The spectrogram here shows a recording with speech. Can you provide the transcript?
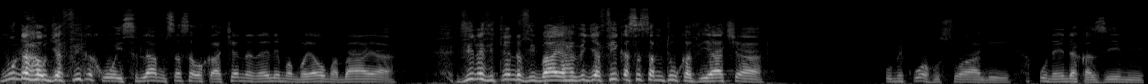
Muda haujafika kwa waislamu sasa wakaachana na ile mambo yao mabaya. Vile vitendo vibaya havijafika sasa mtu ukaviacha. Umekuwa huswali unaenda kazini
